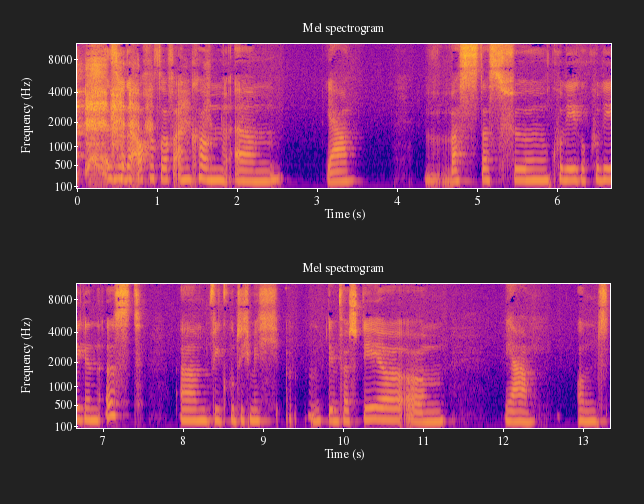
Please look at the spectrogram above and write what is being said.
es würde auch darauf ankommen, ähm, ja, was das für Kollege, Kollegin ist, ähm, wie gut ich mich mit dem verstehe. Ähm, ja, und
